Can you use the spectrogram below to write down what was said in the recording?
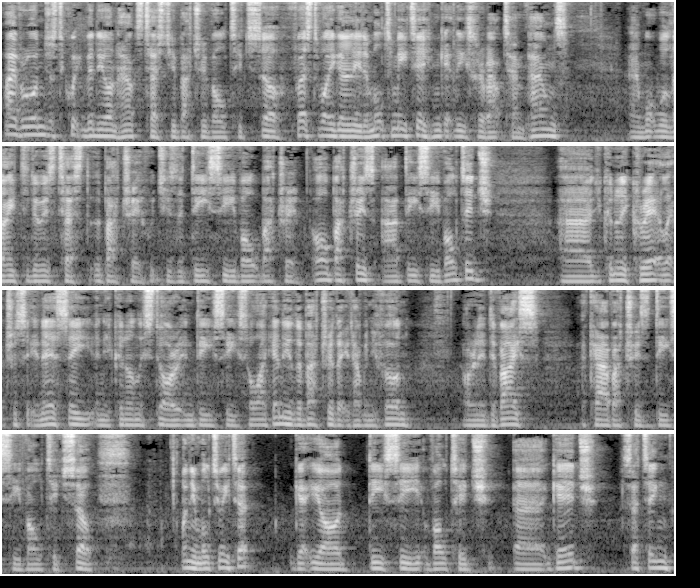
Hi everyone, just a quick video on how to test your battery voltage. So first of all, you're going to need a multimeter. You can get these for about £10. And what we'll need to do is test the battery, which is a DC volt battery. All batteries are DC voltage. Uh, you can only create electricity in AC and you can only store it in DC. So like any other battery that you'd have in your phone or any device, a car battery is DC voltage. So on your multimeter, get your DC voltage uh, gauge setting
